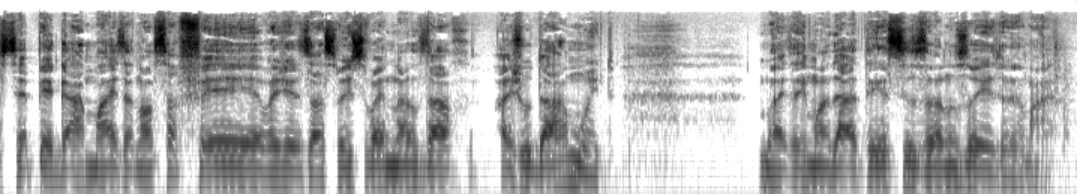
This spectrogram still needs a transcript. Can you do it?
se apegar mais à nossa fé, à evangelização, isso vai nos ajudar muito. Mas a Irmandade tem esses anos aí, Zé Mário.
